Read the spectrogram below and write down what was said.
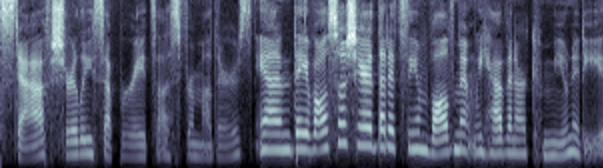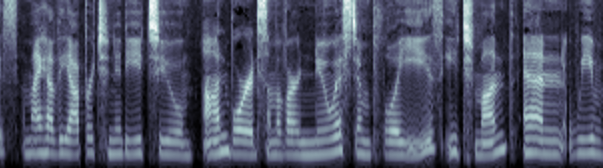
staff surely separates us from others. And they've also shared that it's the involvement we have in our communities. I have the opportunity to onboard some of our newest employees each month, and we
